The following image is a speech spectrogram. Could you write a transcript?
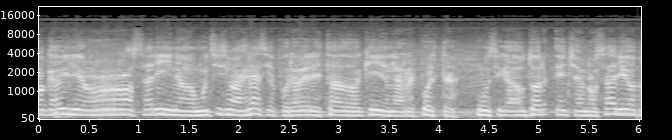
Rockabilly Rosarino. Muchísimas gracias por haber estado aquí en la respuesta. Música de autor hecha en Rosario.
